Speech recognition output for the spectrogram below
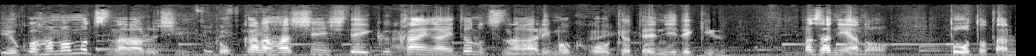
横浜もつながるし、すね。ここから発信していく海外とのつながりもここを拠点にできる、まさにあのポートたる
